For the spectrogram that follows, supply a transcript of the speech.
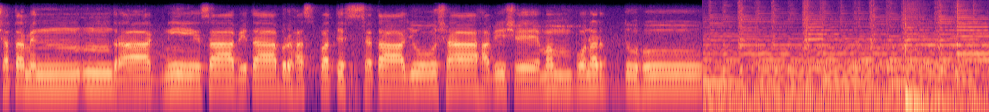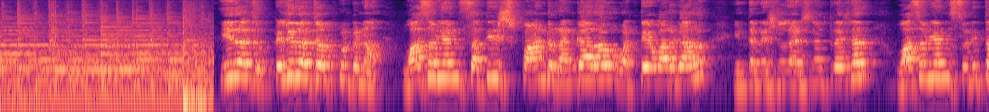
శతమింద్రాగ్ని సావిత బృహస్పతి శతాయూషా హవిషేమం పునర్దుః. రోజు పెళ్ళి రోజు జరుపుకుంటున్న వాసవ్యన్ సతీష్ పాండు రంగారావు వట్టేవార్ గారు ఇంటర్నేషనల్ అడిషనల్ ట్రెజరర్ వాసవ్యన్ Sunitha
